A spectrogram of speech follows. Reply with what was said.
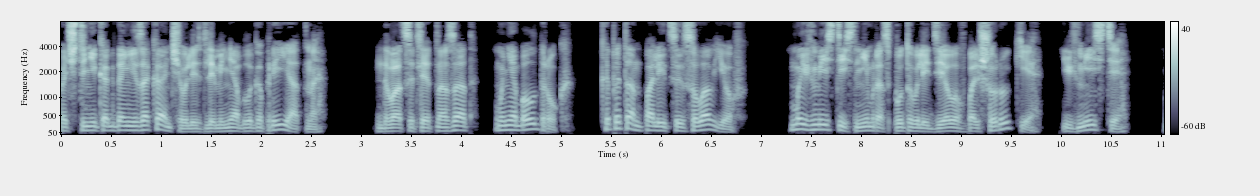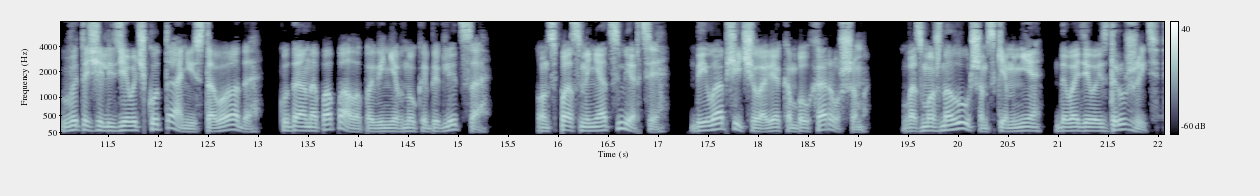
почти никогда не заканчивались для меня благоприятно. 20 лет назад у меня был друг, капитан полиции Соловьев. Мы вместе с ним распутывали дело в Большой Руке и вместе вытащили девочку Таню из того ада, куда она попала по вине внука-беглеца. Он спас меня от смерти, да и вообще человеком был хорошим, возможно, лучшим, с кем мне доводилось дружить.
